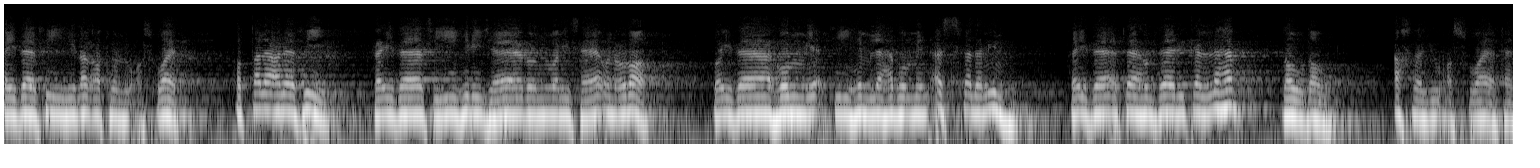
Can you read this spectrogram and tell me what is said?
فإذا فيه لغط وأصوات فاطلعنا فيه فإذا فيه رجال ونساء عراة وإذا هم يأتيهم لهب من أسفل منه فإذا أتاهم ذلك اللهب ضوضوا. أخرجوا أصواتا.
